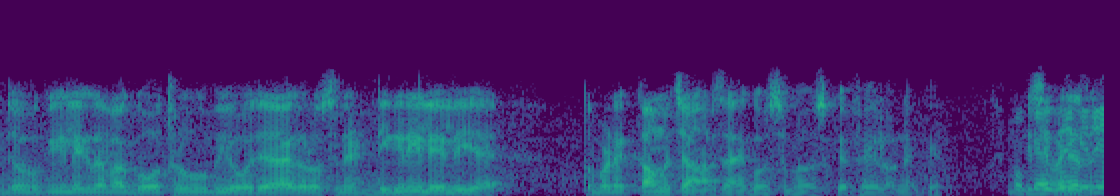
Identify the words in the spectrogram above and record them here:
जो वकील एक दफ़ा गो थ्रू भी हो जाए अगर उसने डिग्री ले ली है तो बड़े कम चांस हैं कि उसमें उसके फेल होने के। वो कहते हैं कि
